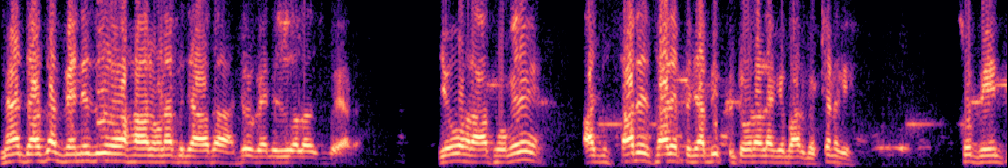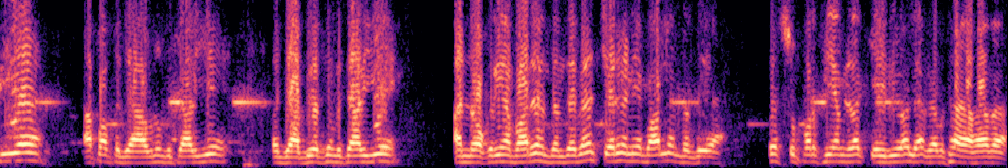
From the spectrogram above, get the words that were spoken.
ਮੈਂ ਦੱਸਦਾ ਵੈਨੇਜ਼ੂਲਾ ਹਾਲ ਹੋਣਾ ਪੰਜਾਬ ਦਾ, ਜੋ ਵੈਨੇਜ਼ੂਲਾ ਵਿੱਚ ਹੋਇਆ ਜੇ ਉਹ ਹਾਲਾਤ ਹੋ ਗਏ ਅੱਜ ਸਾਰੇ ਸਾਰੇ ਪੰਜਾਬੀ ਕਟੋਰਾ ਲੈ ਕੇ ਬਾਹਰ ਬੈਠਣਗੇ। ਸੋ ਬੇਨਤੀ ਹੈ, ਆਪਾਂ ਪੰਜਾਬ ਨੂੰ ਬਚਾ ਲਈਏ, ਪੰਜਾਬੀਅਤ ਨੂੰ ਬਚਾ ਲਈਏ। ਆ ਨੌਕਰੀਆਂ ਬਾਹਰ ਨੂੰ ਦਿੰਦੇ ਪਏ ਚੇਅਰਮੈਨੀਆਂ ਬਾਹਰ ਨੂੰ ਦਿੰਦੇ ਆ। ਤੇ ਸੁਪਰ ਸੀਐਮ ਜਿਹੜਾ ਕੇਜਰੀਵਾਲ ਲਿਆ ਕੇ ਬਿਠਾਇਆ ਹੋਇਆ ਵਾ,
